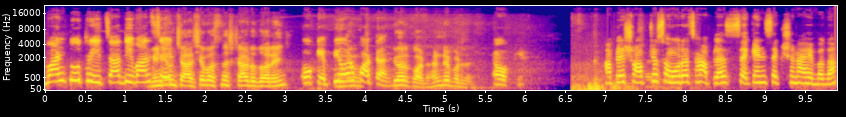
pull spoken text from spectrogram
वन टू थ्रीचा दिवाण मिनिमम सेट. चारशे पासून स्टार्ट होतो range okay pure cotton pure cotton hundred percent okay. आपल्या शॉपच्या समोरच हा आपला सेकंड सेक्शन आहे बघा.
